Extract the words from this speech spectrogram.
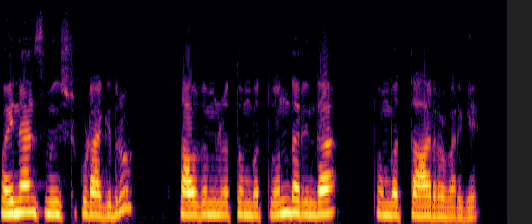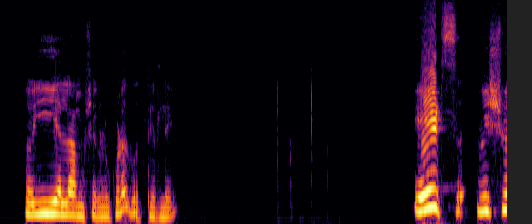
ಫೈನಾನ್ಸ್ ಮಿನಿಸ್ಟರ್ ಕೂಡ ಆಗಿದ್ದರು ಸಾವಿರದ ಒಂಬೈನೂರ ತೊಂಬತ್ತೊಂದರಿಂದ ತೊಂಬತ್ತಾರರವರೆಗೆ. ಸೊ ಈ ಎಲ್ಲ ಅಂಶಗಳು ಕೂಡ ಗೊತ್ತಿರಲಿ. ಏಡ್ಸ್, ವಿಶ್ವ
